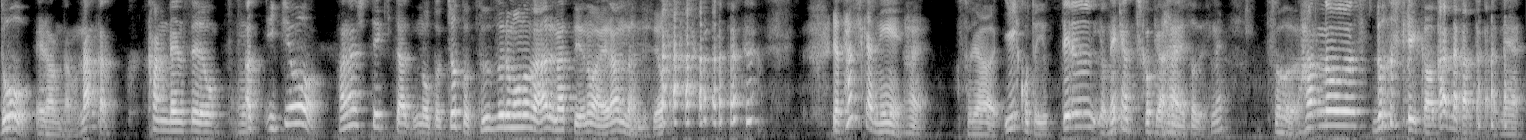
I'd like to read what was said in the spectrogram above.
どう選んだの？なんか、関連性をも、あ、一応、話してきたのとちょっと通ずるものがあるなっていうのは選んだんですよ。いや、確かに、はい。そりゃ、いいこと言ってるよね、キャッチコピーはね。はい、そうですね。そう、反応しどうしていいか分かんなかったからね。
